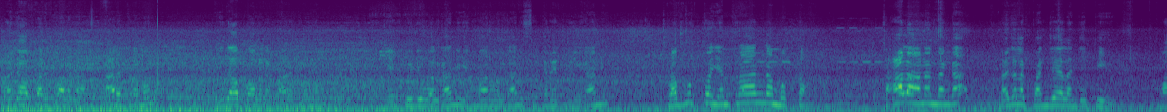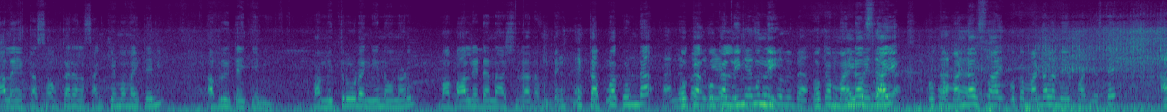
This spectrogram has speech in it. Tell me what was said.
ప్రజా పరిపాలన కార్యక్రమం ప్రజాపాలన కార్యక్రమం ఎంపీడీ వాళ్ళు కానీ ఎంఆర్ఓలు కానీ సెక్రటరీలు కానీ ప్రభుత్వ యంత్రాంగం మొత్తం చాలా ఆనందంగా ప్రజలకు పనిచేయాలని చెప్పి వాళ్ళ యొక్క సౌకర్యాల సంక్షేమం అయితేమి అభివృద్ధి అయితేమి. మా మిత్రుడు కూడా నిన్న ఉన్నాడు. మా బాలరెడ్డి అన్న ఆశీర్వాదం ఉంటే తప్పకుండా ఒక ఒక లింక్ ఉంది. ఒక మండల స్థాయి ఒక మండల స్థాయి ఒక మండలం ఏర్పాటు చేస్తే ఆ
